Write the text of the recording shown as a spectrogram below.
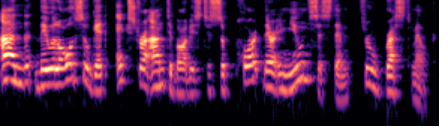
and they will also get extra antibodies to support their immune system through breast milk.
